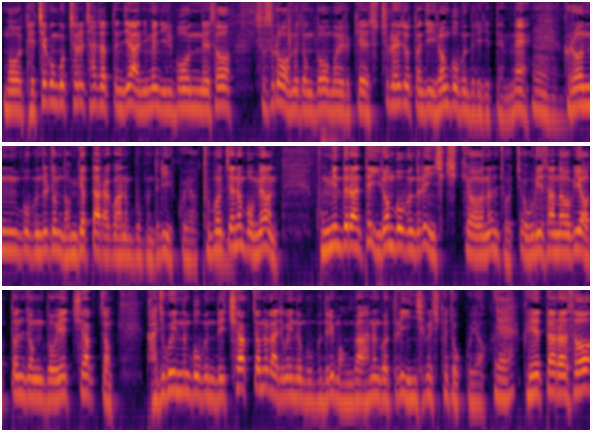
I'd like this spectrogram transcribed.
뭐 대체 공급처를 찾았든지 아니면 일본에서 스스로 어느 정도 뭐 이렇게 수출을 해줬던지 이런 부분들이기 때문에 음. 그런 부분들 좀 넘겼다라고 하는 부분들이 있고요. 두 번째는 음. 보면 국민들한테 이런 부분들을 인식시켜는 좋죠. 우리 산업이 어떤 정도의 취약점 가지고 있는 부분들이 취약점을 가지고 있는 부분들이 뭔가 하는 것들을 인식을 시켜줬고요. 예. 그에 따라서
